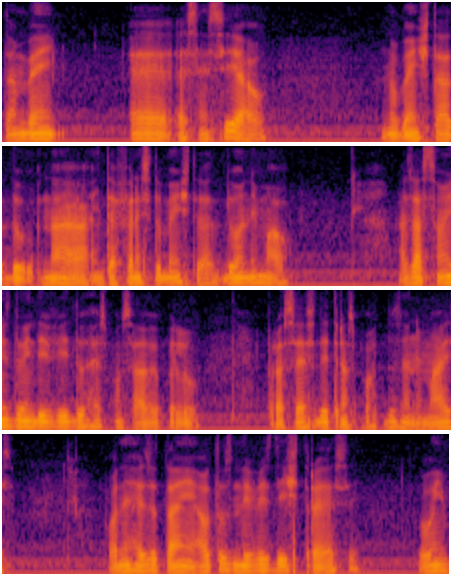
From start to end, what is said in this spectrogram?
também é essencial no bem-estar na interferência do bem-estar do animal. As ações do indivíduo responsável pelo processo de transporte dos animais podem resultar em altos níveis de estresse ou em,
